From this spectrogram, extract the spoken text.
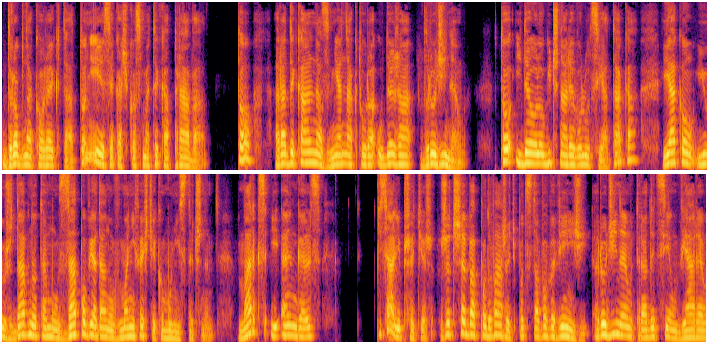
drobna korekta, to nie jest jakaś kosmetyka prawa. To radykalna zmiana, która uderza w rodzinę, to ideologiczna rewolucja, taka, jaką już dawno temu zapowiadano w manifestie komunistycznym. Marx i Engels pisali przecież, że trzeba podważyć podstawowe więzi rodzinę, tradycję, wiarę,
